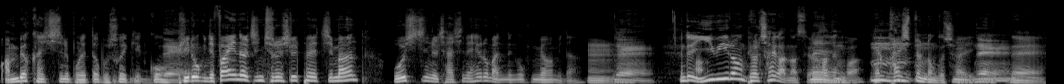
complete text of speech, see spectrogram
완벽한 시즌을 보냈다고 볼 수가 있겠고 네. 비록 이제 파이널 진출은 실패했지만 올 시즌을 자신의 해로 만든 건 분명합니다. 음. 네. 근데 2위랑 별 차이가 안 났어요. 네. 하든과 180점 정도 차이. 음, 네. 네.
